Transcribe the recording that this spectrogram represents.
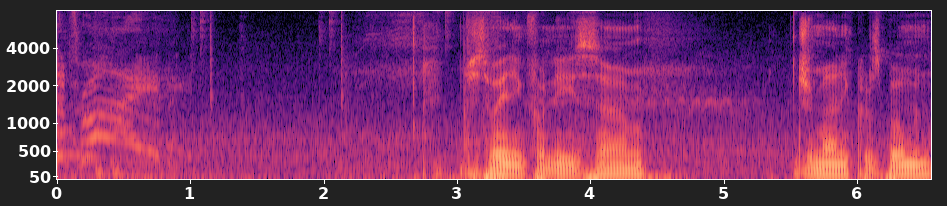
the tribe! Just waiting for these um, Germanic crossbowmen.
